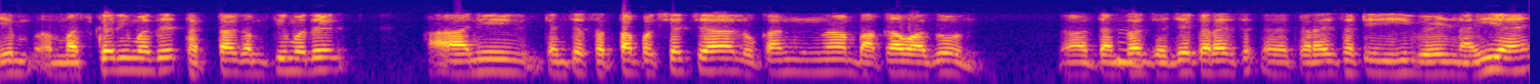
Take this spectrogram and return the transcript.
हे मस्करीमध्ये थट्टा गमतीमध्ये आणि त्यांच्या सत्ता पक्षाच्या लोकांना बाका वाजवून त्यांचा जजे करायचं करायसाठी ही वेळ नाही आहे.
